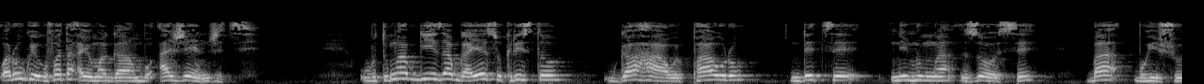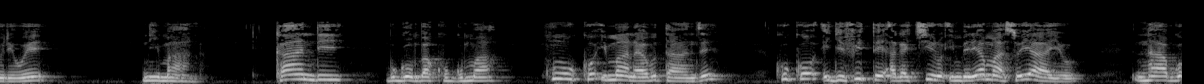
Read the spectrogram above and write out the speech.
wari ukwiye gufata ayo magambo ajenjetse. Ubutumwa bwiza bwa yesu kirisito bwahawe pawulo ndetse n'intumwa zose babuhishuriwe n'imana. Kandi bugomba kuguma nk'uko imana yabutanze kuko igifite agaciro imbere y'amaso yayo ntabwo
